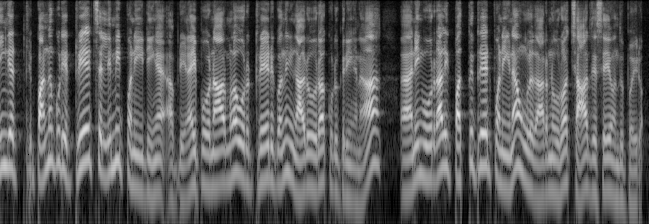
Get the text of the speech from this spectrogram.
நீங்கள் பண்ணக்கூடிய ட்ரேட்ஸை லிமிட் பண்ணிக்கிட்டீங்க அப்படின்னா இப்போ நார்மலாக ஒரு ட்ரேடுக்கு வந்து நீங்கள் அறுபது ரூபா கொடுக்குறீங்கன்னா நீங்கள் ஒரு நாளைக்கு பத்து ட்ரேட் பண்ணீங்கன்னா உங்களுக்கு அறநூறுவா சார்ஜஸே வந்து போயிடும்.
